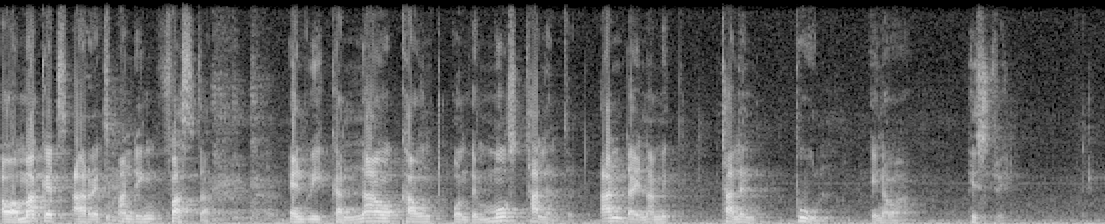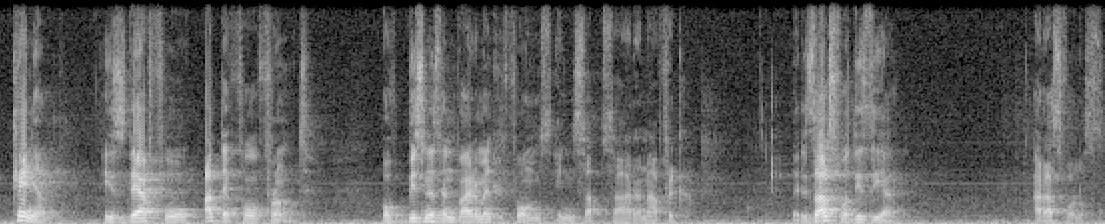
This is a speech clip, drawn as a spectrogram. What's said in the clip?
Our markets are expanding faster, and we can now count on the most talented and dynamic talent pool in our history. Kenya is therefore at the forefront of business environment reforms in sub-Saharan Africa. The results for this year are as follows.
